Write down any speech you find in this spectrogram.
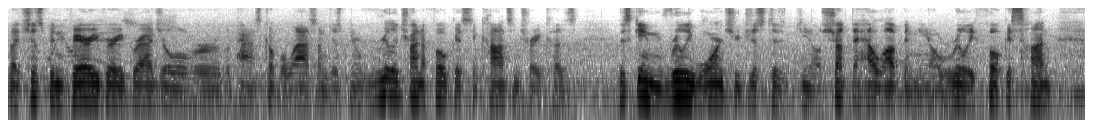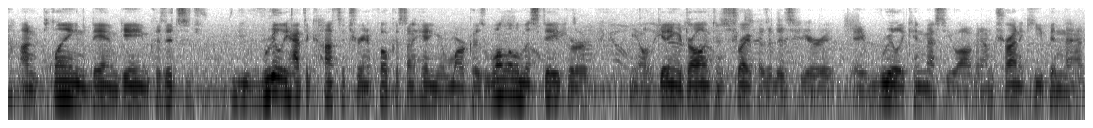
but it's just been very, very gradual over the past couple laps. I've just been really trying to focus and concentrate because this game really warrants you just to, you know, shut the hell up and, you know, really focus on on playing the damn game because it's, it's you really have to concentrate and focus on hitting your mark because one little mistake or, you know, getting a Darlington stripe as it is here, it, it really can mess you up and I'm trying to keep in that,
